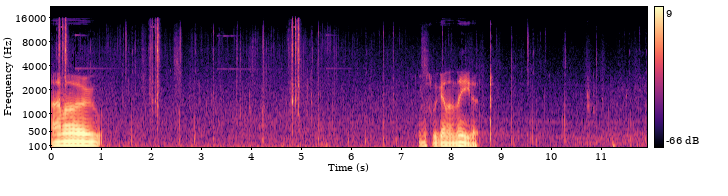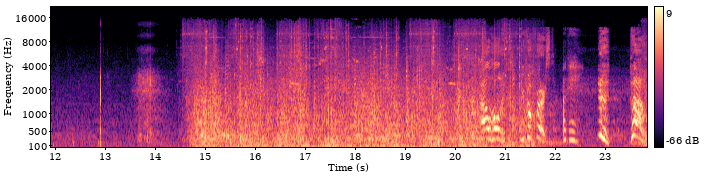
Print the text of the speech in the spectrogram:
ammo. Guess we're gonna need it. I'll hold it. You go first. Okay, Oh!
